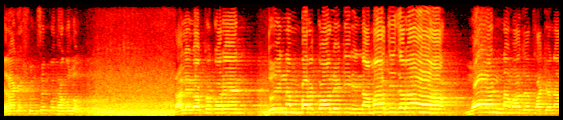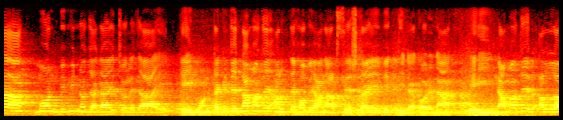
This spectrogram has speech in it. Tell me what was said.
এর আগে শুনছেন কথাগুলো? তাহলে লক্ষ্য করেন, দুই নাম্বার কোয়ালিটির নামাজি যারা মন নামাজে থাকে না, মন বিভিন্ন জায়গায় চলে যায়। এই মনটাকে যে নামাজে আনতে হবে, আনার চেষ্টা এই ব্যক্তিটা করে না। এই নামাজের আল্লাহ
